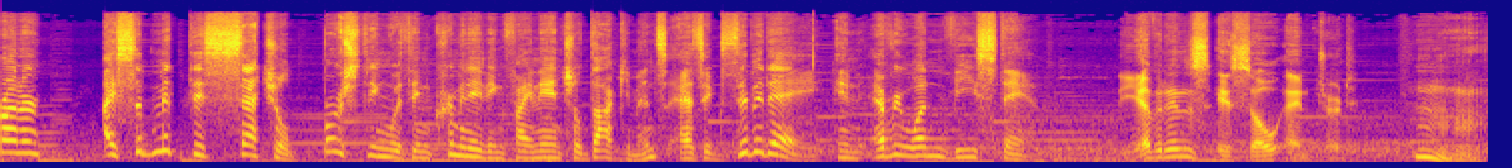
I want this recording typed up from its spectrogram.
Your Honor, I submit this satchel bursting with incriminating financial documents as Exhibit A in Everyone v. Stan. The evidence is so entered. Hmm.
